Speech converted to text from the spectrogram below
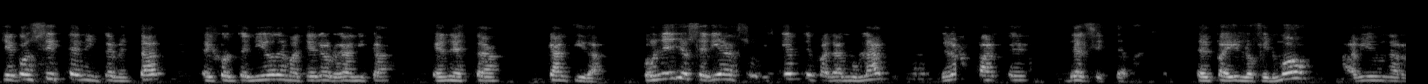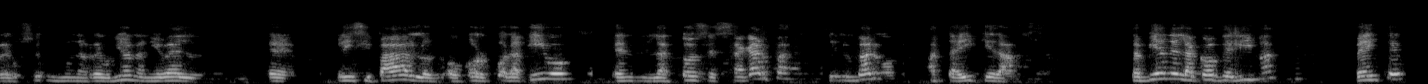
que consiste en incrementar el contenido de materia orgánica en esta cantidad. Con ello sería suficiente para anular gran parte del sistema. El país lo firmó, había una, una reunión a nivel eh, principal o, o, corporativo en la entonces Zagarpa, sin embargo, hasta ahí quedamos. También en la COP de Lima 20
